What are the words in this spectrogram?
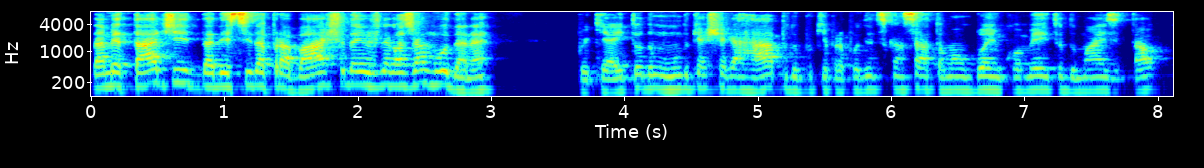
Da metade da descida para baixo, daí o negócio já muda, né? Porque aí todo mundo quer chegar rápido, porque para poder descansar, tomar um banho, comer e tudo mais e tal.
